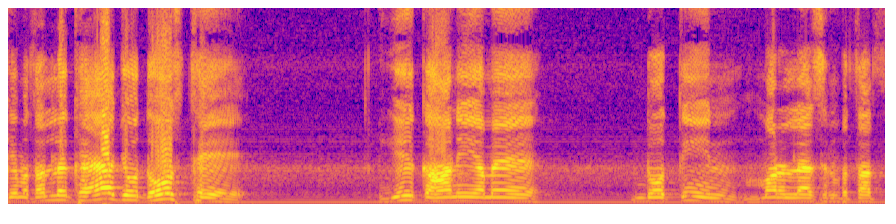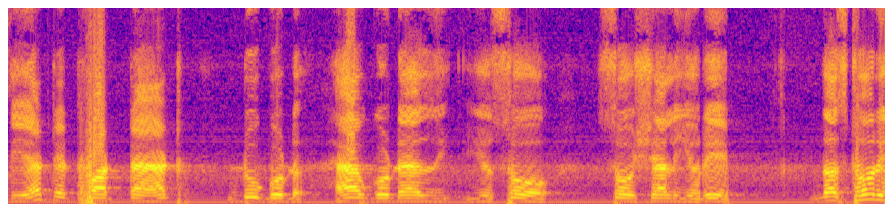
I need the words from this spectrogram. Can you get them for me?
के मतलब है, जो दोस्त थे। ये कहानी हमें दो तीन मॉरल लेसन बताती है। Tit for tat do good have good as you sow so shall you reap the story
